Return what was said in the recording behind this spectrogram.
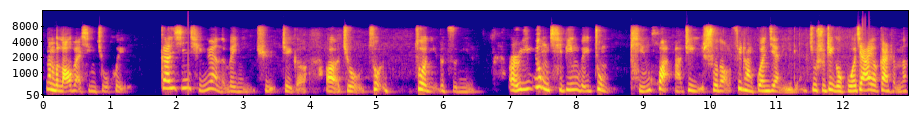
那么老百姓就会。甘心情愿的为你去这个呃，就做做你的子民，而用其兵为重，平患啊！这里说到了非常关键的一点，就是这个国家要干什么呢？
